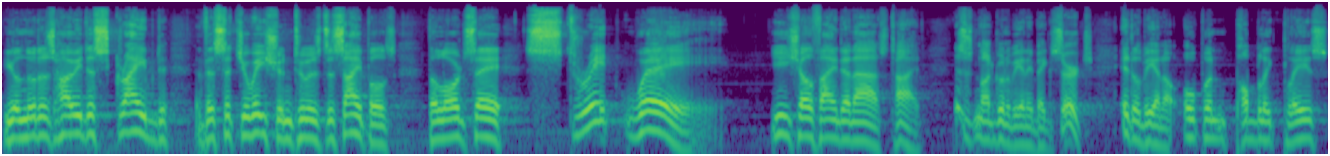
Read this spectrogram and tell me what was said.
you'll notice how he described the situation to his disciples. The Lord say, Straightway ye shall find an ass tied. This is not going to be any big search. It'll be in an open, public place.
